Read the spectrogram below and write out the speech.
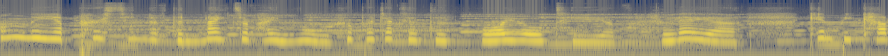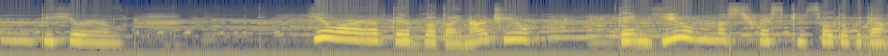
Only a person of the Knights of Hyrule who protected the royalty of Hylia can become the hero. You are of their bloodline, aren't you? Then you must rescue Zelda without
